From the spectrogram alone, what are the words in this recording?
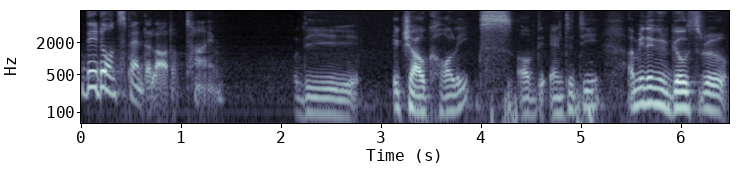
they don't spend a lot of time. The HR colleagues of the entity, I mean, they're going to go through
